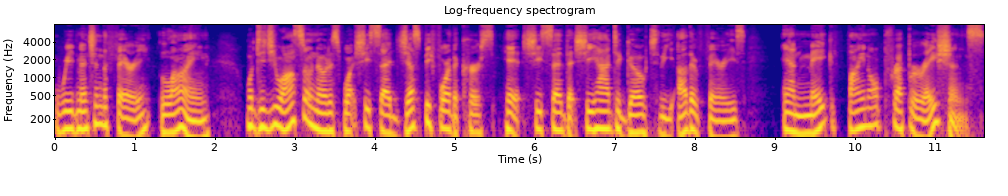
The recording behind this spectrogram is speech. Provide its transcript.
We'd mentioned the fairy line. Well, did you also notice what she said just before the curse hit? She said that she had to go to the other fairies and make final preparations.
